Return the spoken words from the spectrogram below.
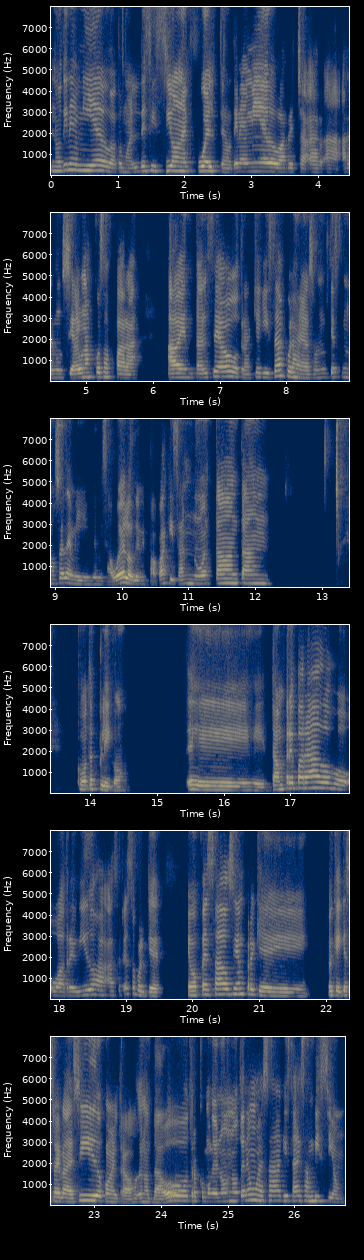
no tiene miedo a tomar decisiones fuertes, no tiene miedo a, a, a, renunciar a algunas cosas para aventarse a otras, que quizás por la generación, que, no sé, de, mi, de mis abuelos, de mis papás, quizás no estaban tan, ¿cómo te explico? eh, tan preparados o, atrevidos a, hacer eso, porque hemos pensado siempre que, pues, hay que ser agradecido con el trabajo que nos da otros, como que no, no tenemos esa, quizás esa ambición.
